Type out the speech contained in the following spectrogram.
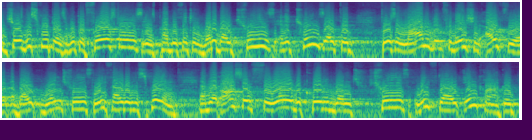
I'm sure this group, as a group of foresters, is probably thinking, what about trees? And it turns out that there's a lot of information out there about when trees leaf out in the spring. And that also Thoreau recorded when trees leafed out in Concord,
